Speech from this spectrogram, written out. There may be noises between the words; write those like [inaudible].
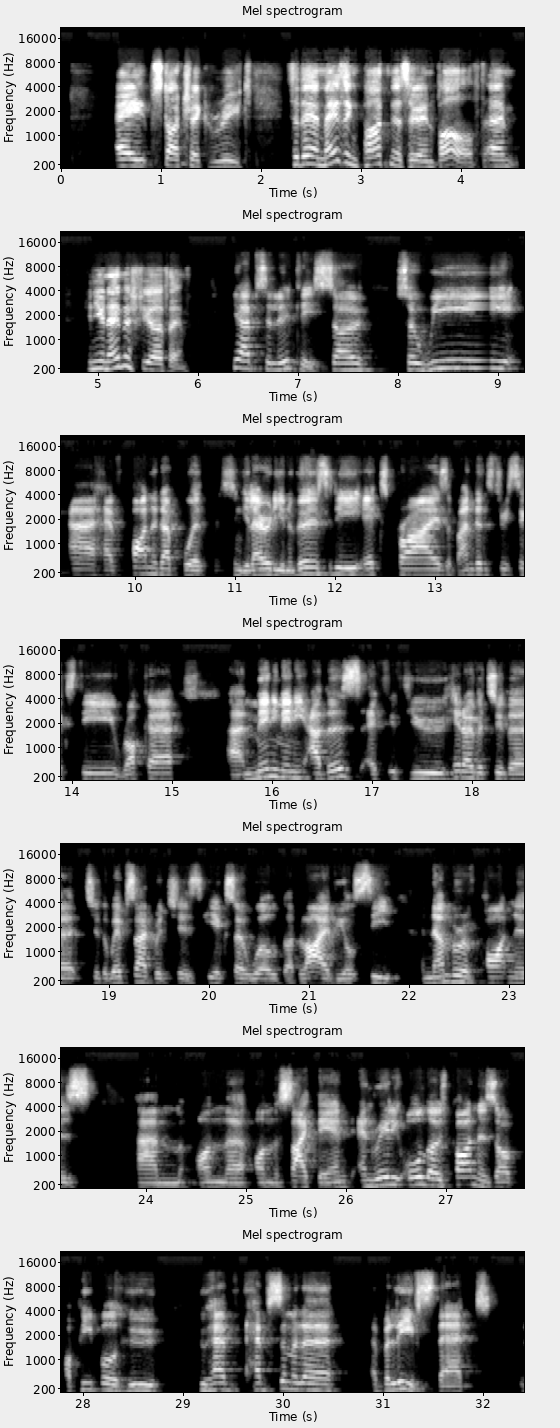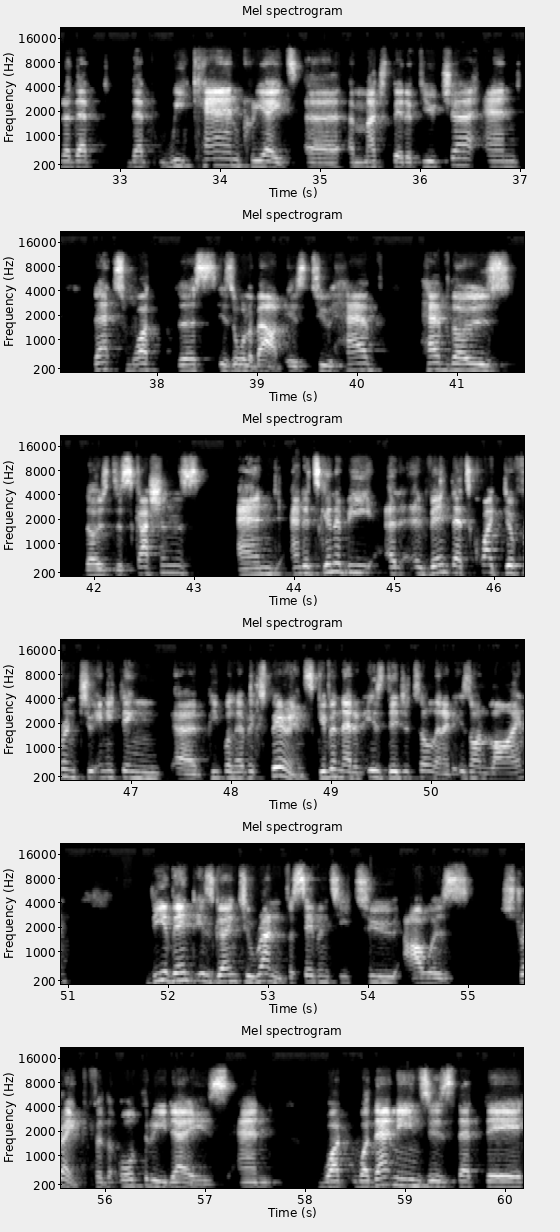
a Star Trek route. So there are amazing partners who are involved. Um, can you name a few of them? Yeah, absolutely. So so we uh, have partnered up with Singularity University, X Prize, Abundance 360, Rocker, uh, many, many others. If, if, you head over to the to the website, which is exoworld.live, you'll see a number of partners um, on the on the site there, and and really all those partners are, are people who who have have similar uh, beliefs that you know that that we can create a, a much better future and that's what this is all about is to have have those those discussions. And and it's going to be an event that's quite different to anything uh, people have experienced. Given that it is digital and it is online the event is going to run for 72 hours straight for the all three days. And what what that means is that there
